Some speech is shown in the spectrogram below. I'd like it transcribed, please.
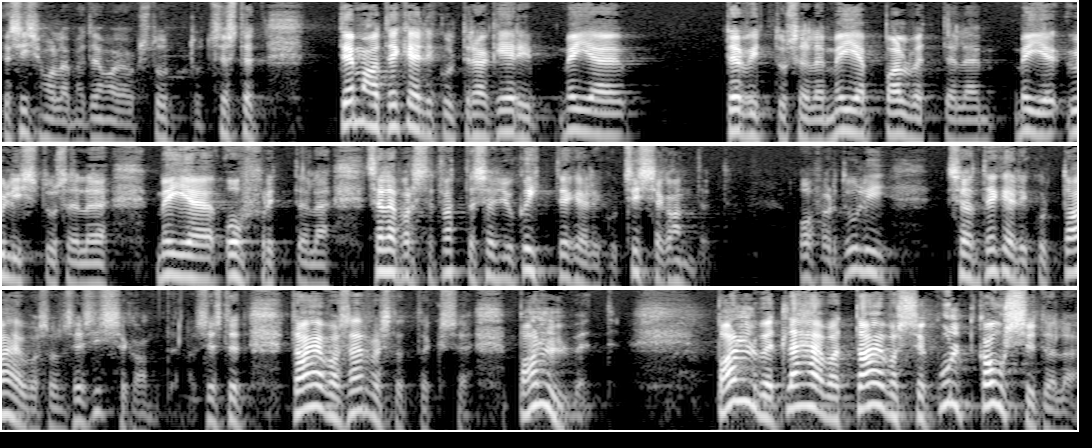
ja siis me oleme tema jaoks tuntud, sest et tema tegelikult reageerib meie tervitusele, meie palvetele, meie ülistusele, meie ohvritele, sellepärast et vaata, see on ju kõik tegelikult sissekanded. Ohver tuli, see on tegelikult taevas on see sissekandena, sest et taevas arvestatakse. Palved, palved lähevad taevasse kuldkaussidele.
